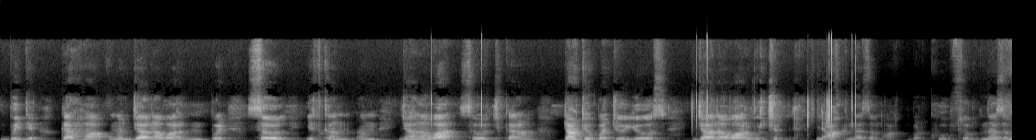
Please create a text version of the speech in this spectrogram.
بہٕ تہِ کرہا یِمن جاناوارن ہٕنٛدۍ پٲٹھۍ سٲل یِتھ کٔنۍ یِم جاناوار سٲل چھِ کران۔ ٹاٹھیو بچو یہِ ٲس جاناوار وٕچھِتھ اکھ نظم اکھ بڑٕ خوٗبصوٗرت نظم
